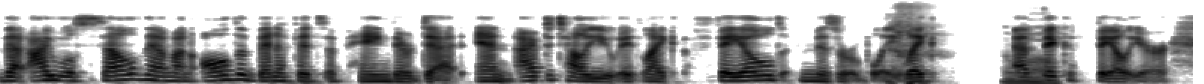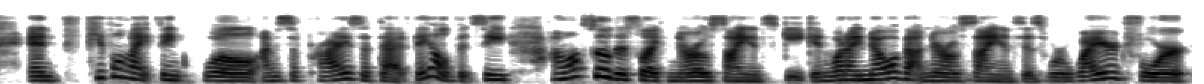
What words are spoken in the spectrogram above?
that I will sell them on all the benefits of paying their debt? And I have to tell you, it like failed miserably. Like, Oh, epic failure. And people might think, well, I'm surprised that that failed. But see, I'm also this like neuroscience geek. And what I know about neuroscience is we're wired for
